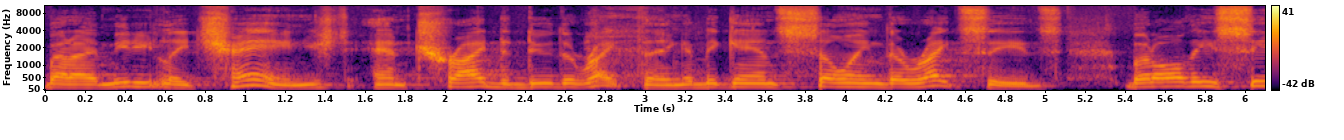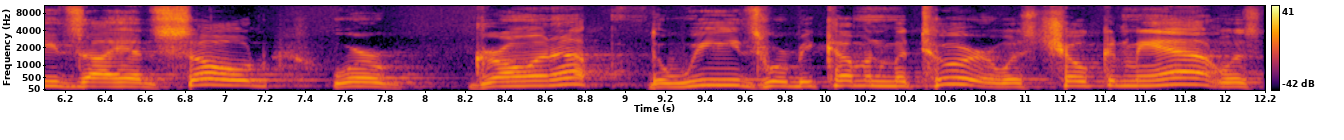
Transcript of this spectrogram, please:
But I immediately changed and tried to do the right thing and began sowing the right seeds. But all these seeds I had sowed were growing up. The weeds were becoming mature, was choking me out, was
